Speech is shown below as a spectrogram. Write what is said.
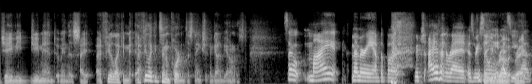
JVG man doing this. I, I feel like it, I feel like it's an important distinction. I got to be honest. So my memory of the book, which I haven't read as recently wrote, as you right. have,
